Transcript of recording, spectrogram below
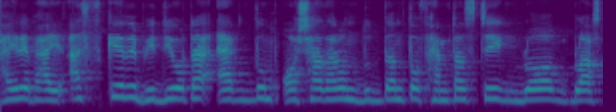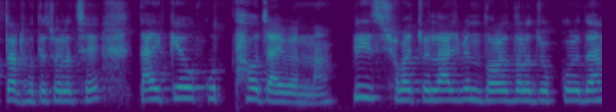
ভাইরে ভাই, আজকের ভিডিওটা একদম অসাধারণ, দুর্দান্ত ফ্যান্টাস্টিক ব্লগ ব্লাস্টার হতে চলেছে। তাই কেউ কোথাও যাইবেন না। প্লিজ সবাই চলে আসবেন, দলে দলে যোগ করে দেন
